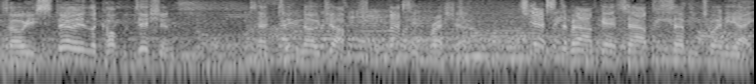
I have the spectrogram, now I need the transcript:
So he's still in the competition. He's had two no jumps. Massive pressure. Just about gets out to 728.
